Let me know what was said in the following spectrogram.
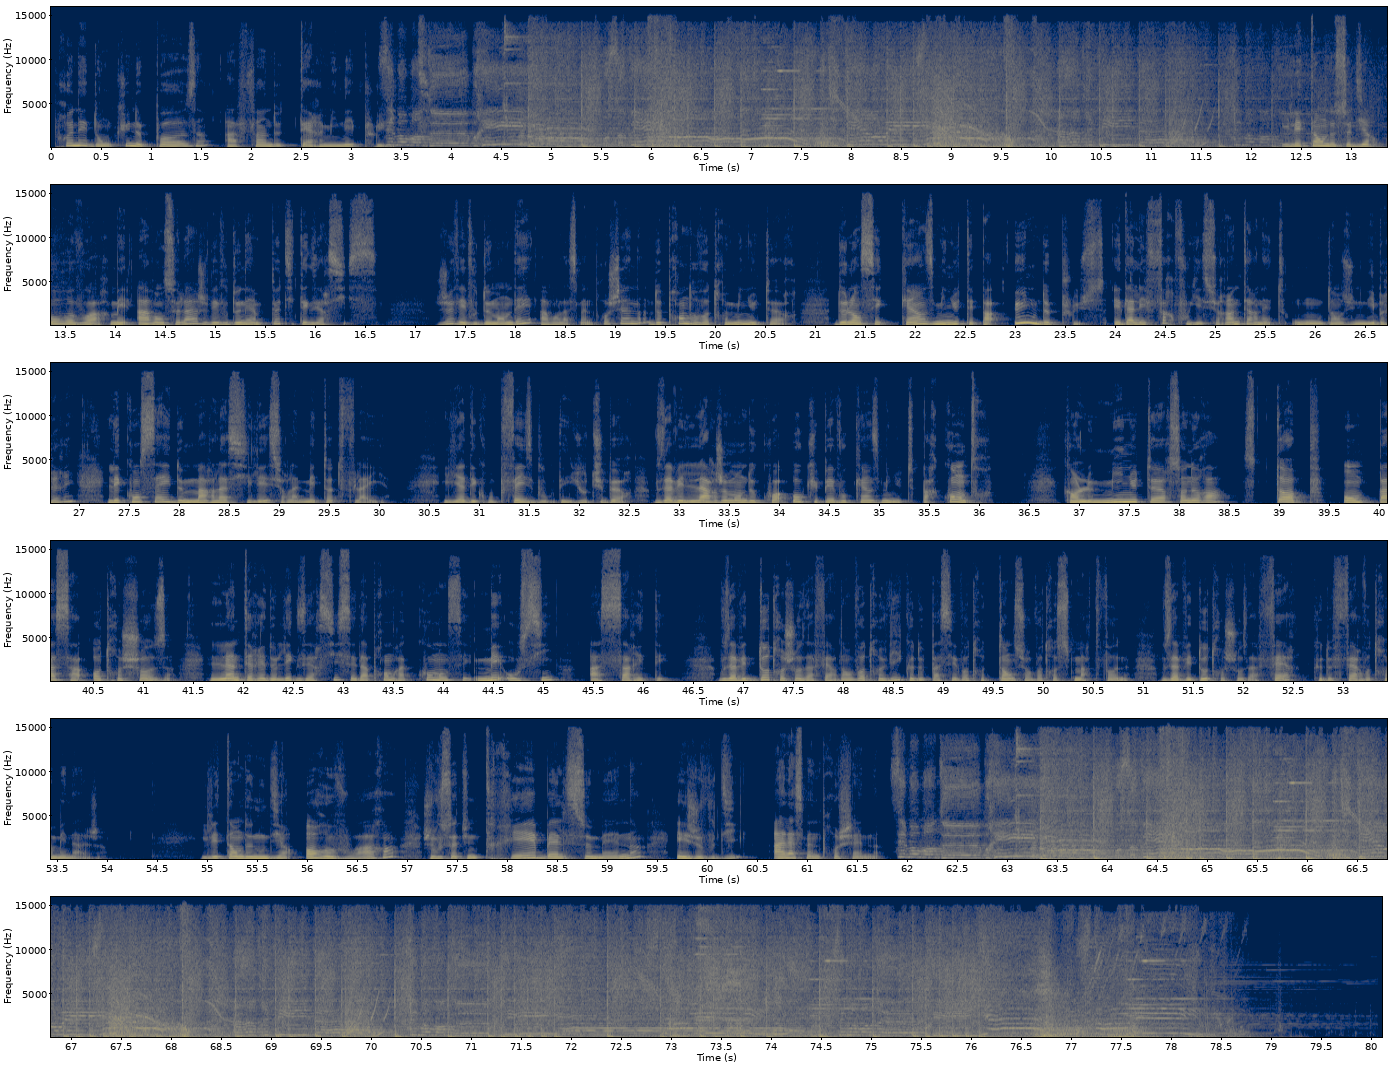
Prenez donc une pause afin de terminer plus vite. Il est temps de se dire au revoir, mais avant cela, je vais vous donner un petit exercice. Je vais vous demander, avant la semaine prochaine, de prendre votre minuteur, de lancer 15 minutes et pas une de plus, et d'aller farfouiller sur Internet ou dans une librairie les conseils de Marla Sillet sur la méthode Fly. Il y a des groupes Facebook, des YouTubeurs, vous avez largement de quoi occuper vos 15 minutes. Par contre, quand le minuteur sonnera, stop on passe à autre chose. L'intérêt de l'exercice est d'apprendre à commencer, mais aussi à s'arrêter. Vous avez d'autres choses à faire dans votre vie que de passer votre temps sur votre smartphone. Vous avez d'autres choses à faire que de faire votre ménage. Il est temps de nous dire au revoir. Je vous souhaite une très belle semaine et je vous dis à la semaine prochaine. C'est moment de briller.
